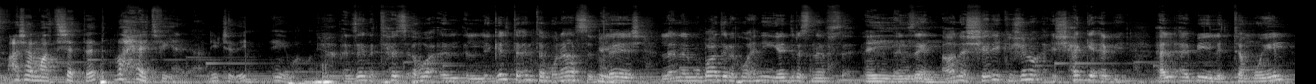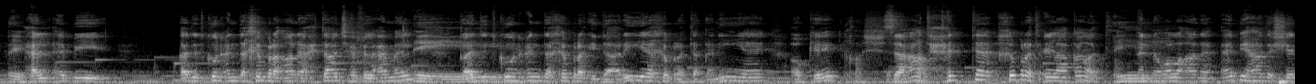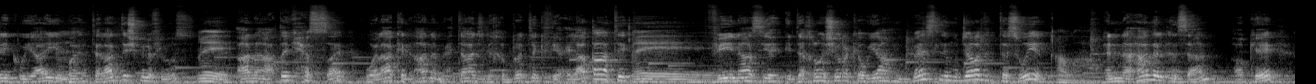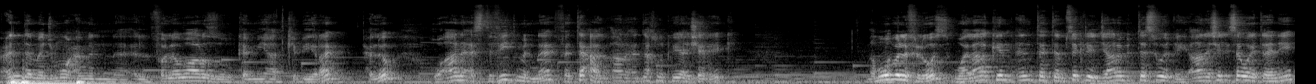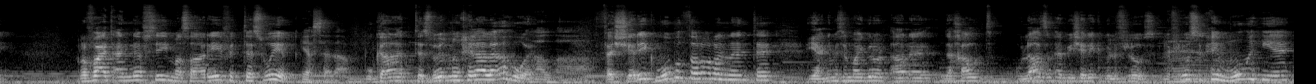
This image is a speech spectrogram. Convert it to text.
عشان ما تشتت ضحيت فيها يعني كذي إي والله انزين تحس هو ال- اللي قلته أنت مناسب إيه. ليش؟ لأن المبادر هو هني يدرس نفسه إيه. انزين أنا الشريك شنو إيش حقه أبي؟ هل أبي للتمويل؟ إيه. هل أبي قد تكون عنده خبرة أنا أحتاجها في العمل إيه. قد تكون عنده خبرة إدارية خبرة تقنية أوكي؟ خش. ساعات حتى خبرة علاقات إيه. إنه والله أنا أبي هذا الشريك وياي يبا أنت لا تدش بالفلوس إيه أنا أعطيك حصة ولكن أنا محتاج لخبرتك في علاقاتك. إيه في ناس يدخلون شركاء وياهم بس لمجرد التسويق. الله. إن هذا الإنسان okay؟ عنده مجموعة من ال followers وكميات كبيرة حلو؟ وأنا أستفيد منه فتعال أنا أدخلك وياي شريك. مو بالفلوس ولكن أنت تمسك لي الجانب التسويقي. أنا شو اللي سويته هني؟ رفعت عن نفسي مصاريف التسويق. يا سلام. وكانت تسويق من خلاله هو. الله. فالشريك مو بالضرورة إن أنت يعني مثل ما يقولون أنا دخلت ولازم أبي شريك بالفلوس، الفلوس الحين مو هي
